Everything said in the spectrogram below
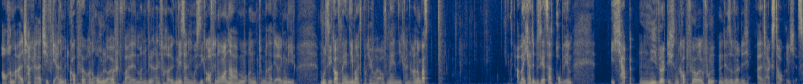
auch im Alltag relativ gerne mit Kopfhörern rumläuft, weil man will einfach irgendwie seine Musik auf den Ohren haben und man hat ja irgendwie Musik auf dem Handy, mal Spotify auf dem Handy, keine Ahnung was. Aber ich hatte bis jetzt das Problem, ich habe nie wirklich einen Kopfhörer gefunden, der so wirklich alltagstauglich ist.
